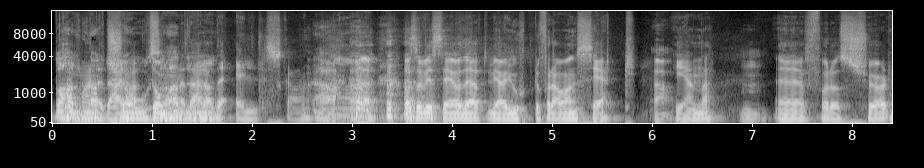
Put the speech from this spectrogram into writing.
dommerne der, dommerne der hadde elska det. altså, vi ser jo det at vi har gjort det for avansert Ja. igjen, da, eh, for oss sjøl.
